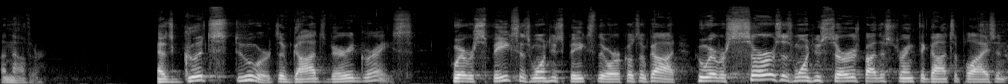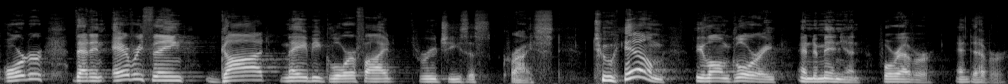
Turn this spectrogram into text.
another. As good stewards of God's varied grace. Whoever speaks is one who speaks the oracles of God. Whoever serves is one who serves by the strength that God supplies, in order that in everything God may be glorified through Jesus Christ. To him belong glory and dominion forever and ever.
